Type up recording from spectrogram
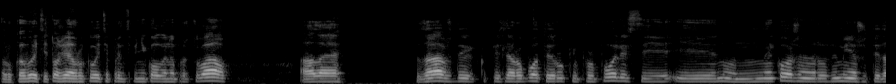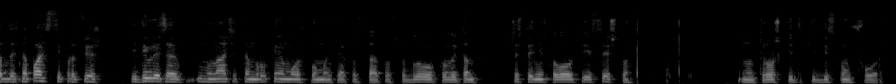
Рукавиці, теж я в рукавиці, в принципі, ніколи не працював, але завжди після роботи руки в прополісі, і ну, не кожен розуміє, що ти там десь на пасіці працюєш і дивляться, ну, наче там руки не можеш помити якось так, особливо коли там в частині в столовці їсиш, то ну, трошки такий дискомфорт.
